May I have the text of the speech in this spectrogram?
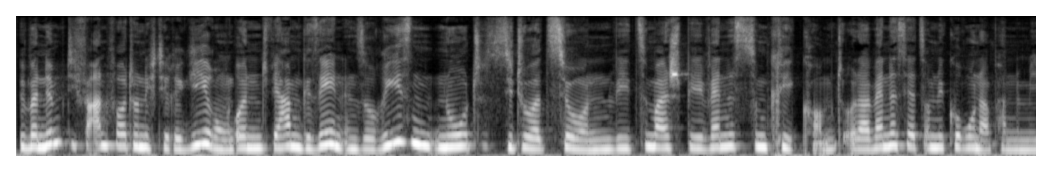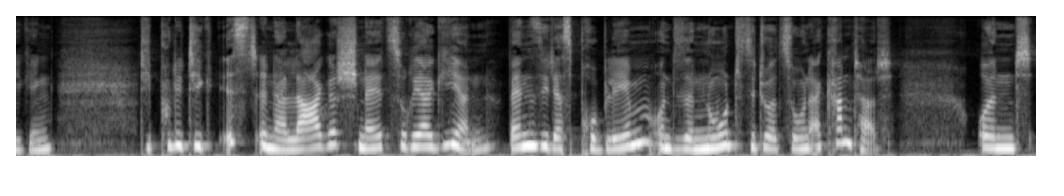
übernimmt die Verantwortung nicht die Regierung? Und wir haben gesehen, in so Riesennotsituationen, wie zum Beispiel, wenn es zum Krieg kommt oder wenn es jetzt um die Corona-Pandemie ging, die Politik ist in der Lage, schnell zu reagieren, wenn sie das Problem und diese Notsituation erkannt hat. Und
